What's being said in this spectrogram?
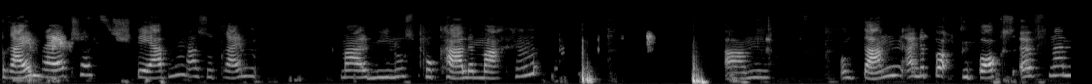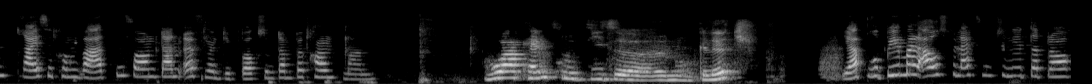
drei Matches sterben, also dreimal Minuspokale machen. Ähm, und dann eine Bo die Box öffnen, drei Sekunden warten vor und dann öffnen die Box und dann bekommt man. Woher kennst du diesen Glitch? Ja, probier mal aus, vielleicht funktioniert das doch.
